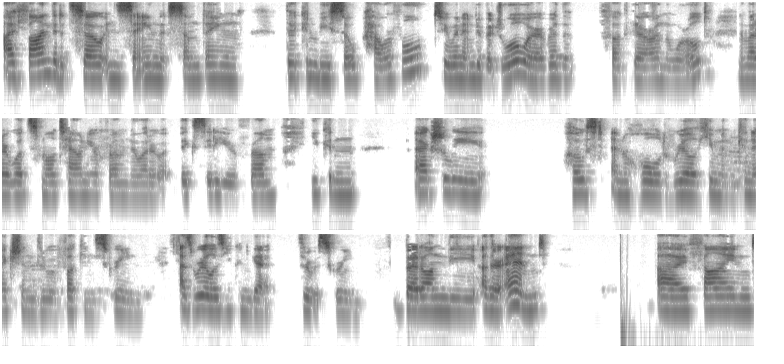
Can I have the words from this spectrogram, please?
I find that it's so insane that something that can be so powerful to an individual, wherever the fuck they are in the world, no matter what small town you're from, no matter what big city you're from, you can actually host and hold real human connection through a fucking screen, as real as you can get through a screen. But on the other end, I find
